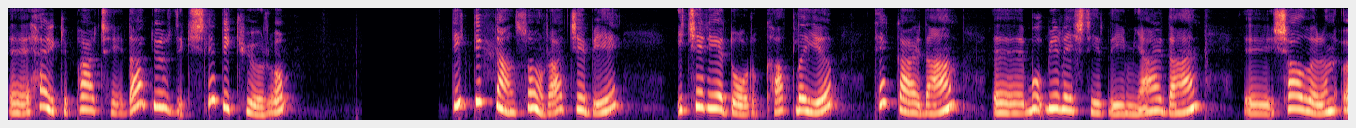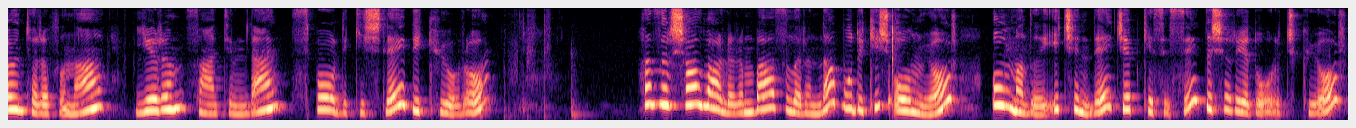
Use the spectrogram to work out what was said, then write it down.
e, her iki parçayı da düz dikişle dikiyorum. Diktikten sonra cebi içeriye doğru katlayıp tekrardan e, bu birleştirdiğim yerden e, şalvarın ön tarafına yarım santimden spor dikişle dikiyorum. Hazır şalvarların bazılarında bu dikiş olmuyor. Olmadığı için de cep kesesi dışarıya doğru çıkıyor.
